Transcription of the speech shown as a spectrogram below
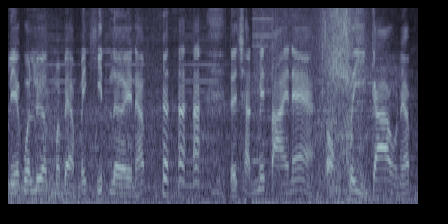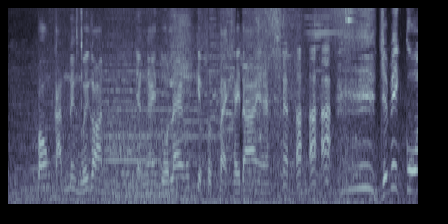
เรียกว่าเลือกมาแบบไม่คิดเลยนะครับ แต่ฉันไม่ตายแน่ 2 4 9 นะครับ ป้องกันหนึ่งไว้ก่อน ยังไงตัวแรกก็เก็บสแต็กให้ได้นะ จะไม่กลัว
